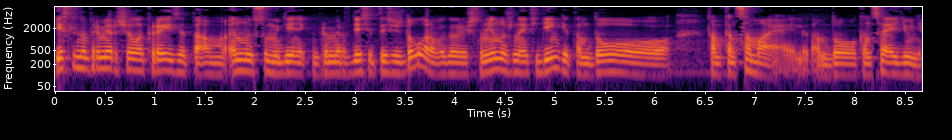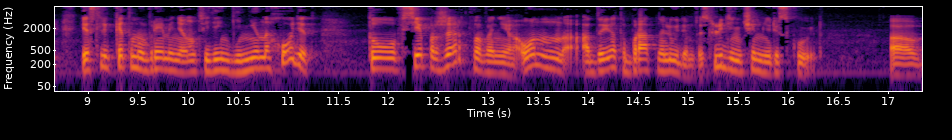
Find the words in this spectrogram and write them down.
если, например, человек рейзит там энную сумму денег, например, в 10 тысяч долларов, вы говорите, что мне нужны эти деньги там до там, конца мая или там, до конца июня. Если к этому времени он эти деньги не находит, то все пожертвования он отдает обратно людям. То есть люди ничем не рискуют. А,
